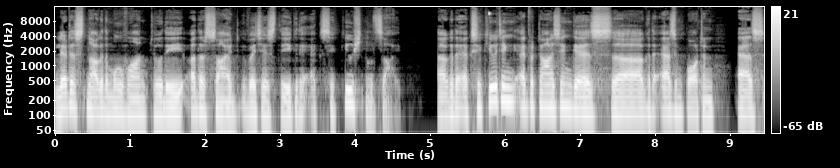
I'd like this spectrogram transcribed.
Let us now move on to the other side, which is the, the executional side. Uh, the executing advertising is uh, as important as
